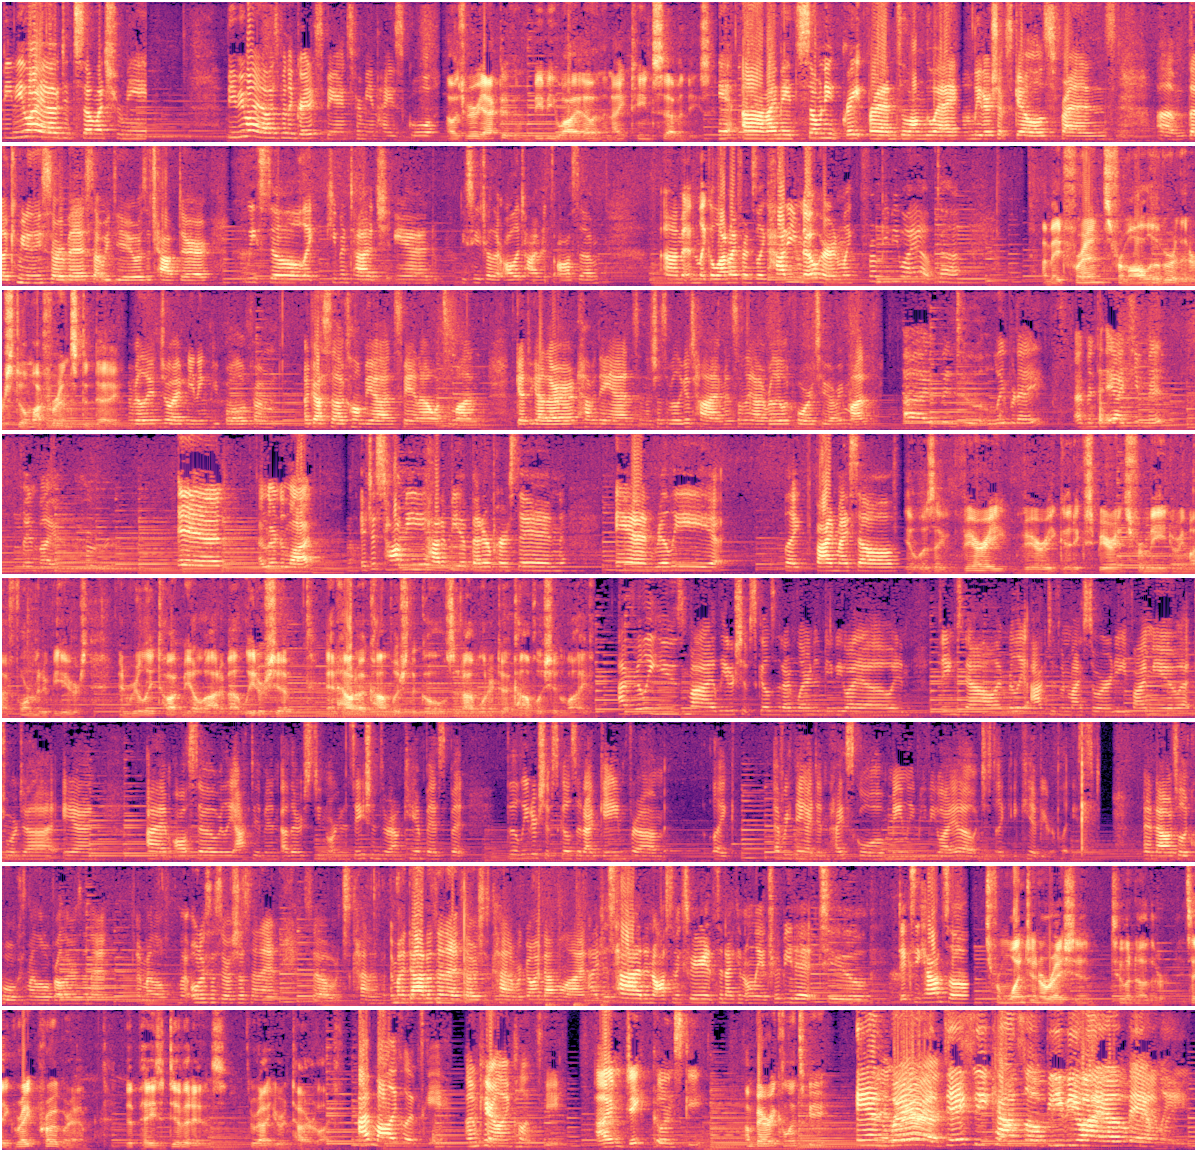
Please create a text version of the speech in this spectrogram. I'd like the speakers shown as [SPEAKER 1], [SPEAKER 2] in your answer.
[SPEAKER 1] BBYO did so much for me.
[SPEAKER 2] BBYO has been a great experience for me in high school.
[SPEAKER 3] I was very active in BBYO in the 1970s.
[SPEAKER 1] Um, I made so many great friends along the way.
[SPEAKER 2] Leadership skills, friends, um, the community service that we do as a chapter.
[SPEAKER 1] We still like keep in touch and we see each other all the time and it's awesome. Um, and like a lot of my friends are like, how do you know her? And I'm like, from BBYO, duh.
[SPEAKER 3] I made friends from all over that are still my friends today.
[SPEAKER 2] I really enjoy meeting people from Augusta, Columbia, and Savannah once a month. Get together and have a dance, and it's just a really good time and something I really look forward to every month.
[SPEAKER 4] I've been to Labor Day. I've been to AIT Mid, played by her, and I learned a lot.
[SPEAKER 1] It just taught me how to be a better person and really like find myself.
[SPEAKER 3] It was a very, very good experience for me during my formative years and really taught me a lot about leadership and how to accomplish the goals that I wanted to accomplish in life.
[SPEAKER 1] I've really used my leadership skills that I've learned in BBYO and things now. I'm really active in my sorority, Phi Mu at Georgia, and I'm also really active in other student organizations around campus, but the leadership skills that I've gained from like everything I did in high school, mainly BBYO, just like it can't be replaced.
[SPEAKER 2] And now it's really cool because my little brother is in it, and my little, my older sister was just in it, so it's kind of, and my dad was in it, so it's just kind of, we're going down the line.
[SPEAKER 1] I just had an awesome experience and I can only attribute it to Dixie Council.
[SPEAKER 3] It's from one generation to another. It's a great program that pays dividends throughout your entire life.
[SPEAKER 1] I'm Molly Kalinsky.
[SPEAKER 2] I'm Caroline Kalinsky.
[SPEAKER 4] I'm Jake Kalinsky.
[SPEAKER 3] I'm Barry Kalinsky.
[SPEAKER 2] And we're a Dixie Council BBYO family.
